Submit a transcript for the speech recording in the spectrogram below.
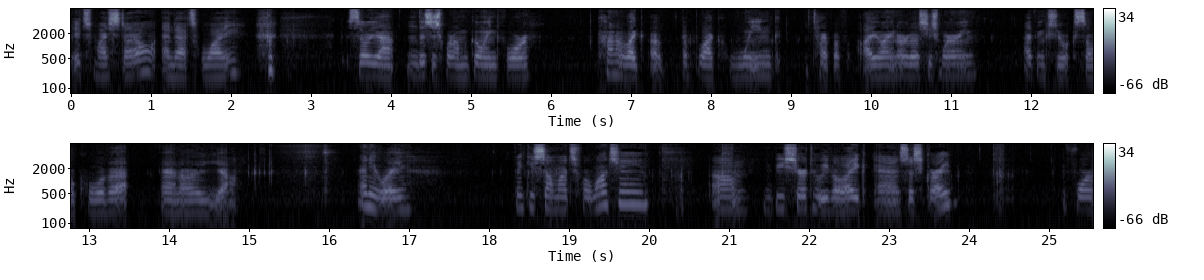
it's my style and that's why. so yeah, this is what I'm going for. Kind of like a, a black wing type of eyeliner that she's wearing. I think she looks so cool with that. And uh, yeah. Anyway, thank you so much for watching. Um, be sure to leave a like and subscribe for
